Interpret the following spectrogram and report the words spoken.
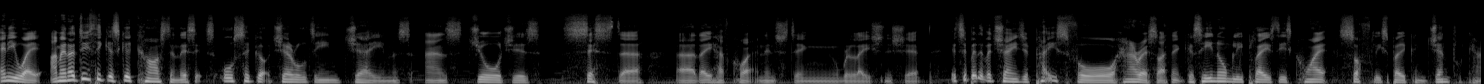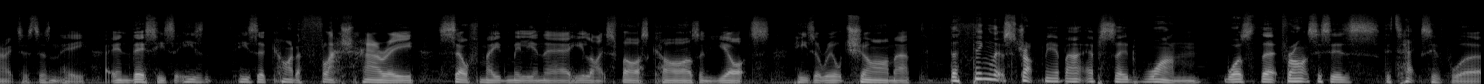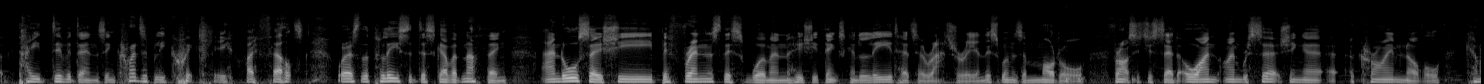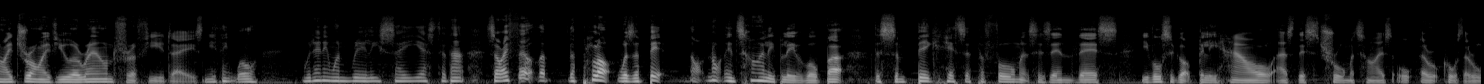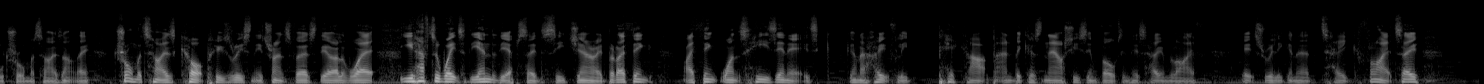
Anyway, I mean, I do think it's good casting. This. It's also got Geraldine James as George's sister uh, they have quite an interesting relationship. It's a bit of a change of pace for Harris, I think, because he normally plays these quite softly spoken, gentle characters, doesn't he? In this, he's he's he's a kind of flash Harry, self-made millionaire. He likes fast cars and yachts. He's a real charmer. The thing that struck me about episode one was that Francis's detective work paid dividends incredibly quickly, I felt, whereas the police had discovered nothing. And also, she befriends this woman who she thinks can lead her to Rattery, and this woman's a model. Francis just said, Oh, I'm, I'm researching a, a crime novel. Can I drive you around for a few days? And you think, well, would anyone really say yes to that? So I felt that the plot was a bit not not entirely believable, but there's some big hitter performances in this. You've also got Billy Howle as this traumatized, or of course they're all traumatized, aren't they? Traumatized cop who's recently transferred to the Isle of Wight. You have to wait to the end of the episode to see Jared, but I think I think once he's in it, it's going to hopefully pick up, and because now she's involved in his home life, it's really going to take flight. So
